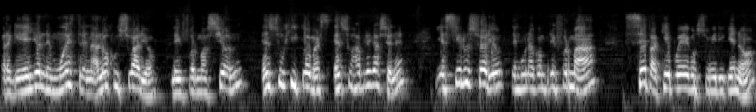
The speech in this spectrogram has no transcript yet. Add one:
para que ellos le muestren a los usuarios la información en sus e-commerce, en sus aplicaciones, y así el usuario tenga una compra informada, sepa qué puede consumir y qué no,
